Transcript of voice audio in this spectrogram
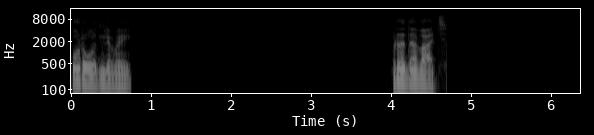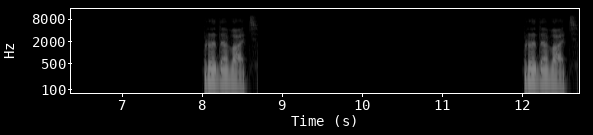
уродливый продавать. Продавать. Продавать.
